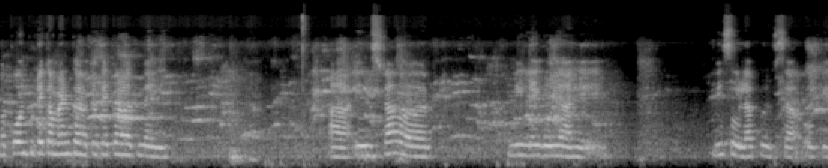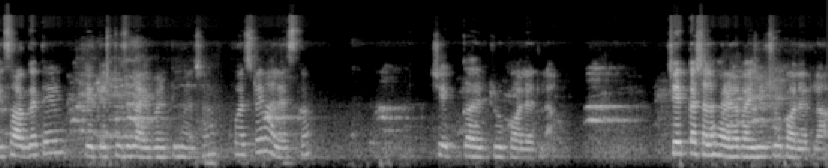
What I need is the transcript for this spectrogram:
मग कोण कुठे कमेंट करतं ते कळत नाही. इन्स्टावर मी लय गुणी आहे. मी सोलापूरचा. ओके स्वागत आहे लेटेस्ट तुझं लाईव्हवरती माझ्या. फर्स्ट टाईम आलायस का? चेक कर ट्रू कॉलरला चेक कशाला करायला पाहिजे ट्रू कॉलरला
